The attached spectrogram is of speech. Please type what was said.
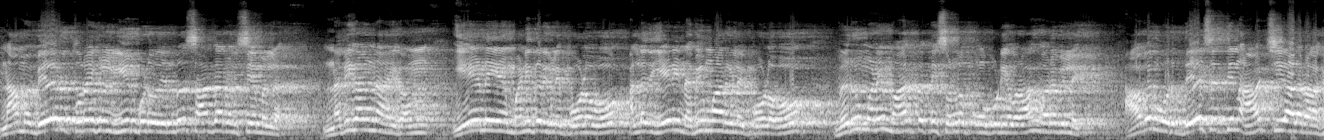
நாம் வேறு துறைகளில் ஈடுபடுவது என்பது சாதாரண விஷயம் அல்ல நபிகள் நாயகம் ஏனைய மனிதர்களைப் போலவோ அல்லது ஏனைய நபிமார்களைப் போலவோ வெறுமனை மார்க்கத்தை சொல்ல போகக்கூடியவராக வரவில்லை. அவர் ஒரு தேசத்தின் ஆட்சியாளராக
